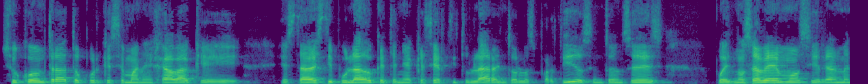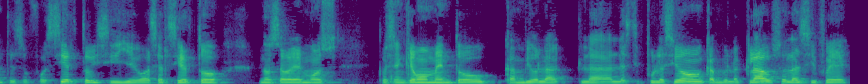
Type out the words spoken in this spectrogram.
su contrato porque se manejaba que estaba estipulado que tenía que ser titular en todos los partidos. Entonces, pues no sabemos si realmente eso fue cierto y si llegó a ser cierto, no sabemos pues en qué momento cambió la, la, estipulación, cambió la cláusula, si fue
